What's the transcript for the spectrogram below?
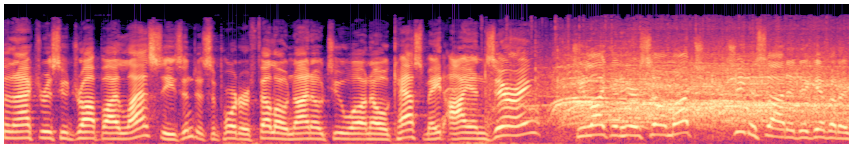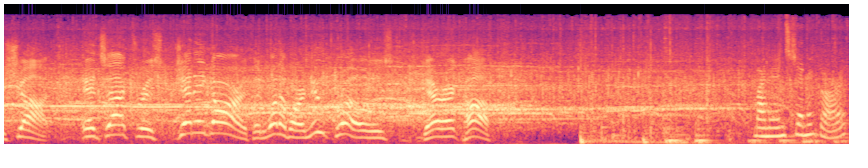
An actress who dropped by last season to support her fellow 90210 castmate, Ian Ziering. She liked it here so much, she decided to give it a shot. It's actress Jennie Garth and one of our new pros, Derek Hough. My name's Jennie Garth,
